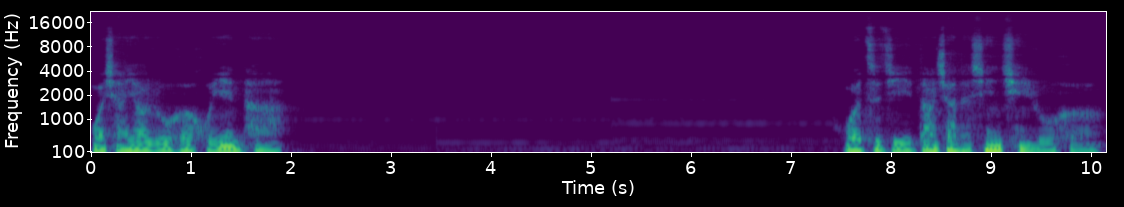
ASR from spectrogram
我想要如何回应他？我自己当下的心情如何？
